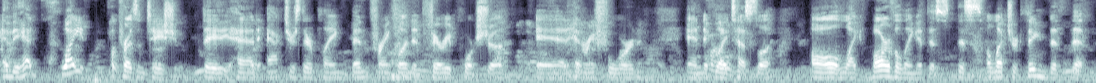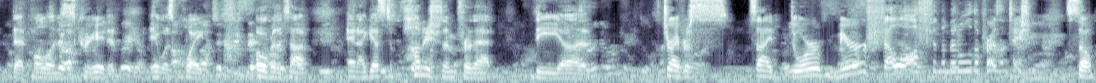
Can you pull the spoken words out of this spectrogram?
And they had quite a presentation. They had actors there playing Ben Franklin and Ferry Porsche and Henry Ford and Nikolai Tesla all like marveling at this this electric thing that that that Mullen has created. It was quite over the top, and I guess to punish them for that, the uh, driver's side door mirror fell off in the middle of the presentation. So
